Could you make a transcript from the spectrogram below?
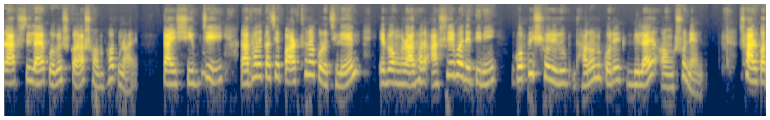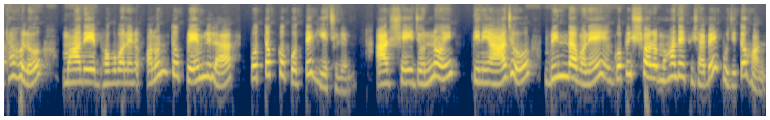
রাসলীলায় প্রবেশ করা সম্ভব নয়। তাই শিবজি রাধার কাছে প্রার্থনা করেছিলেন এবং রাধার আশীর্বাদে তিনি গোপীশ্বরী রূপ ধারণ করে লীলায় অংশ নেন। সার কথা হলো মহাদেব ভগবানের অনন্ত প্রেমলীলা প্রত্যক্ষ করতে গিয়েছিলেন। আর সেই জন্যই তিনি আজও বৃন্দাবনে গোপীশ্বর মহাদেব হিসাবে পূজিত হন।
